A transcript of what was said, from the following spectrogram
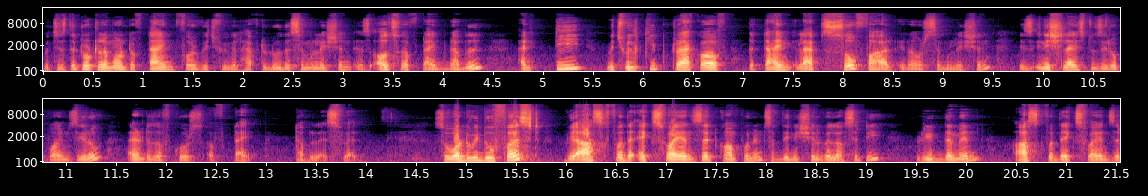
which is the total amount of time for which we will have to do the simulation is also of type double and t which will keep track of the time elapsed so far in our simulation is initialized to 0.0 and it is of course of type double as well. So, what do we do first? We ask for the x, y and z components of the initial velocity, read them in, ask for the x, y and z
